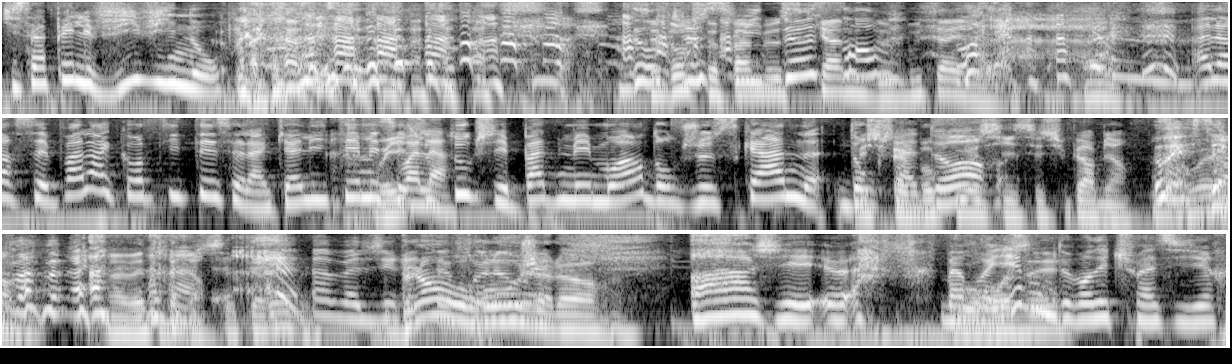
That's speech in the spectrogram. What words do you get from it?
qui s'appelle Vivino. C'est donc je ce suis fameux scan 200 de bouteille. Alors, c'est pas la quantité, c'est la qualité, mais Oui. c'est Voilà. surtout que j'ai pas de mémoire, donc je scanne, donc je fais beaucoup j'adore. aussi, c'est super bien. Ouais, c'est pas mal. Ah ouais, très bien. C'est terrible. Ah bah, j'irai Blanc te ou rouge alors Ah, j'ai. euh, bah, Ou vous voyez, rosé. vous me demandez de choisir.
